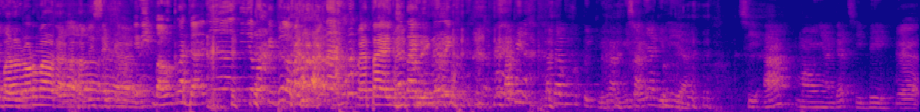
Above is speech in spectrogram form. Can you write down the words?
paranormal kan metafisik kan Ini bangun kerajaannya ini Rocky dulu apa gimana? meta Meta engineering engineering. tapi tapi aku kepikiran misalnya gini ya si A mau nyantet si B ya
